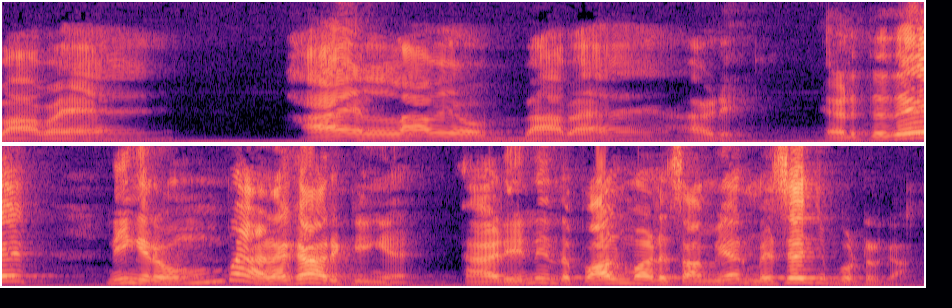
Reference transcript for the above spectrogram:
பாபே ஐ லவ் யோ பாபே அப்படி. அடுத்தது நீங்கள் ரொம்ப அழகாக இருக்கீங்க. அப்படின்னு இந்த பால்மாடு சாமியார் மெசேஜ் போட்டிருக்கான்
